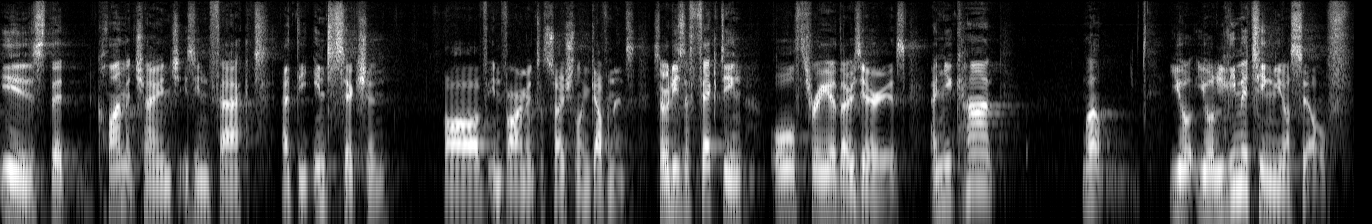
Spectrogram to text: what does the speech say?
is that climate change is, in fact, at the intersection of environmental, social, and governance. So it is affecting all three of those areas. And you can't, well, you're, you're limiting yourself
